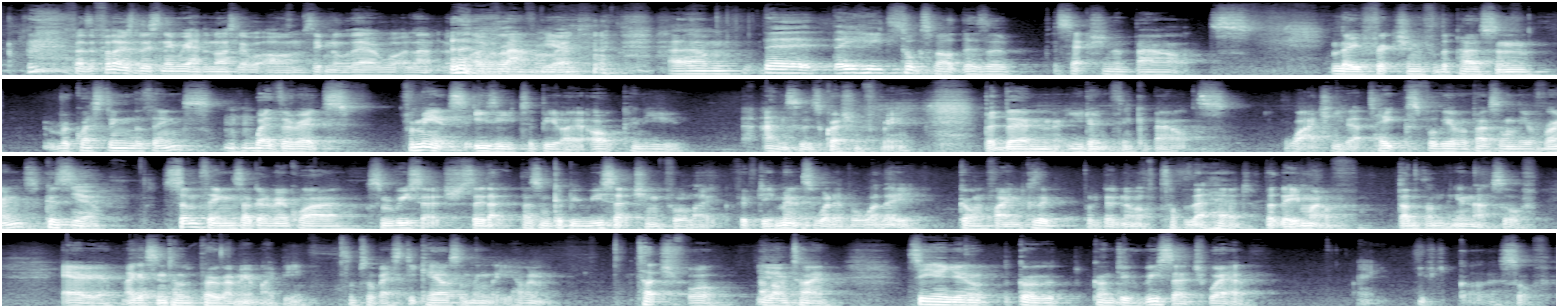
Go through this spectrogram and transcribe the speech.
For, for those listening, we had a nice little arm signal there. What a lamp looks like. a lamp, yeah. Um, they, they, he talks about there's a section about low friction for the person requesting the things. Whether it's for me, it's easy to be like, oh, can you answer this question for me? But then you don't think about what actually that takes for the other person on the other end because Yeah. Some things are going to require some research. So that person could be researching for like 15 minutes or whatever while they go and find, because they probably don't know off the top of their head, but they might have done something in that sort of area. I guess in terms of programming, it might be some sort of SDK or something that you haven't touched for a Yeah. long time. So you, you go, go and do research where like, you've got to sort of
